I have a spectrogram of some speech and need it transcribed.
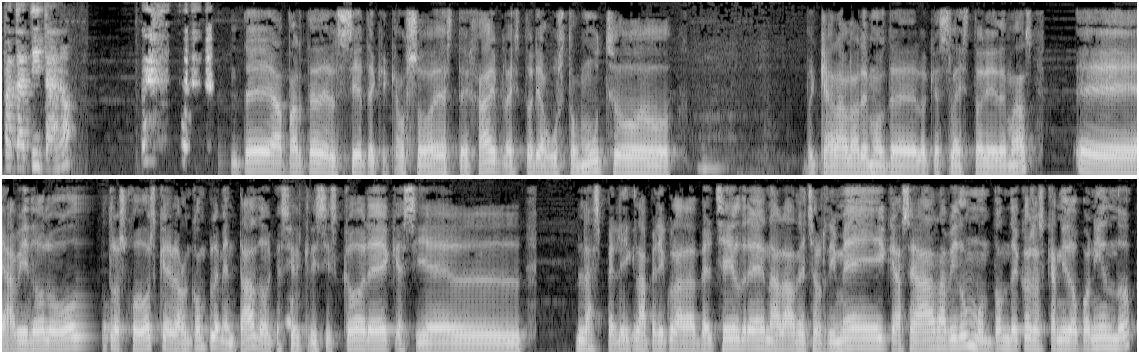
patatita, ¿no? Aparte del 7 que causó este hype, la historia gustó mucho, que ahora hablaremos de lo que es la historia y demás. eh, ha habido luego otros juegos que lo han complementado, que si el Crisis Core, que si el las la película de The Children, ahora han hecho el remake, o sea, han habido un montón de cosas que han ido poniendo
